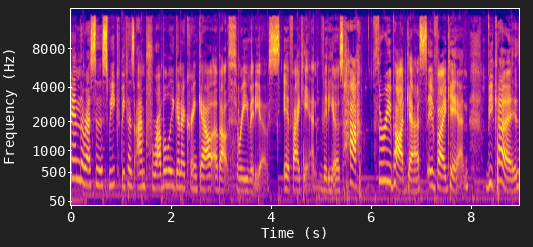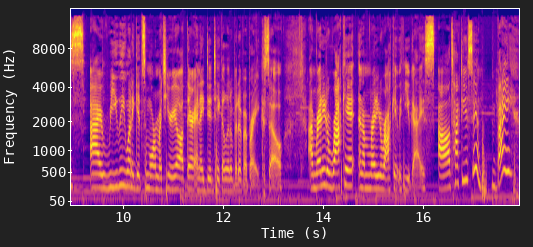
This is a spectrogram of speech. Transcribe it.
in the rest of this week because I'm probably going to crank out about three videos if I can. Videos, ha, three podcasts if I can, because I really want to get some more material out there and I did take a little bit of a break. So I'm ready to rock it and I'm ready to rock it with you guys. I'll talk to you soon. Bye.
